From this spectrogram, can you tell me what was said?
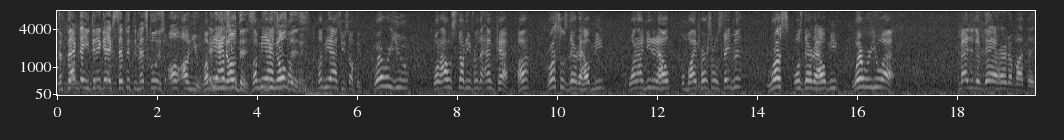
The fact that you didn't get accepted to med school is all on you. Let and me you ask know you, this. Let me you ask know you something. this. Let me ask you something. Where were you when I was studying for the MCAT? Huh? Russ was there to help me when I needed help with my personal statement. Russ was there to help me. Where were you at? Imagine if they heard about this.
